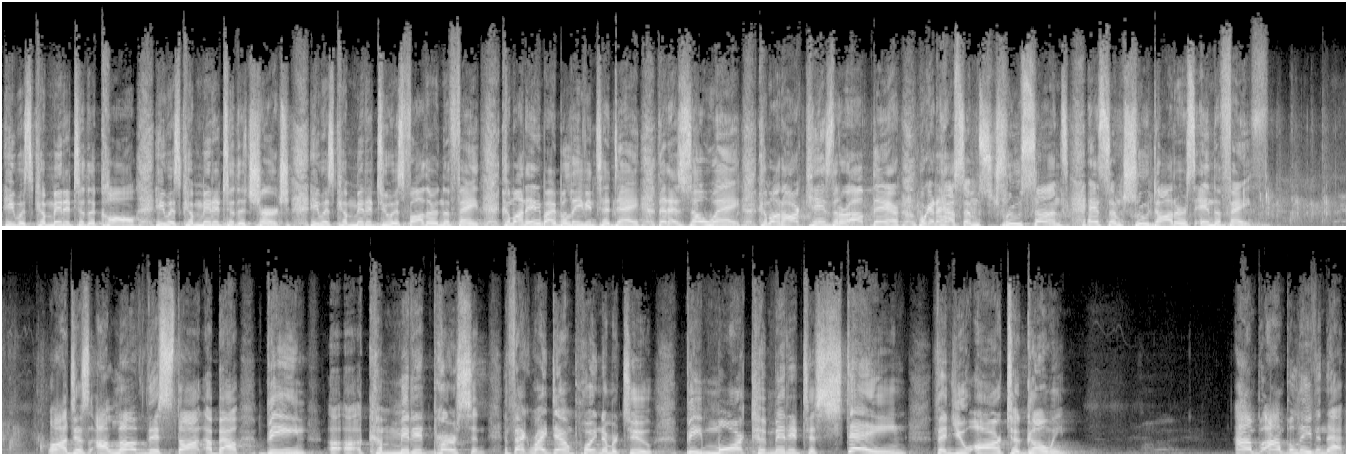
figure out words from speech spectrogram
he was committed to the call. He was committed to the church. He was committed to his father in the faith. Come on, anybody believing today that at Zoe, come on, our kids that are up there, we're going to have some true sons sons and some true daughters in the faith. Oh, I just, I love this thought about being a, a, committed person. In fact, write down point number two be more committed to staying than you are to going. I'm, I'm believing that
